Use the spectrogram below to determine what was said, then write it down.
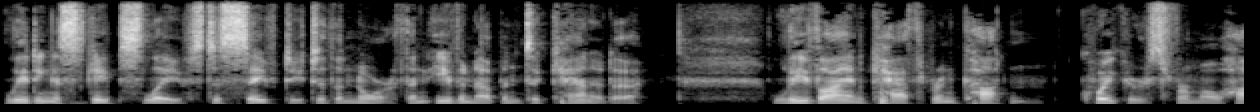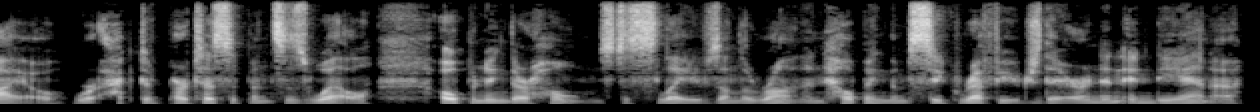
leading escaped slaves to safety to the north and even up into Canada. Levi and Catherine Coffin, Quakers from Ohio, were active participants as well, opening their homes to slaves on the run and helping them seek refuge there and in Indiana.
